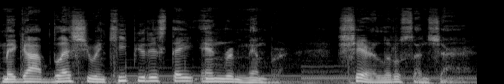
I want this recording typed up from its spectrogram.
May God bless you and keep you this day, and remember, share a little sunshine.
